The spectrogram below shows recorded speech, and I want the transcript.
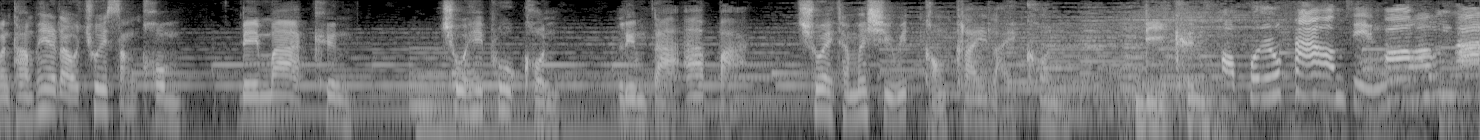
มันทำให้เราช่วยสังคม ได้มากขึ้น ช่วยให้ผู้คนลืมตาอ้าปาก ช่วยทำให้ชีวิตของใครหลายคน ดีขึ้น ขอบคุณลูกค้าออมสินขอบคุณค่ะ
